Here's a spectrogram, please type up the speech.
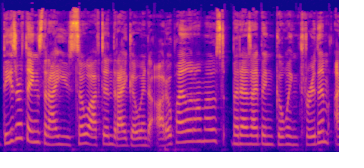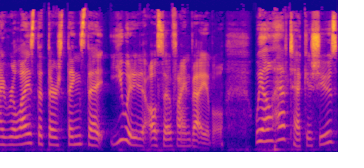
These are things that I use so often that I go into autopilot almost, but as I've been going through them, I realize that there's things that you would also find valuable. We all have tech issues.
